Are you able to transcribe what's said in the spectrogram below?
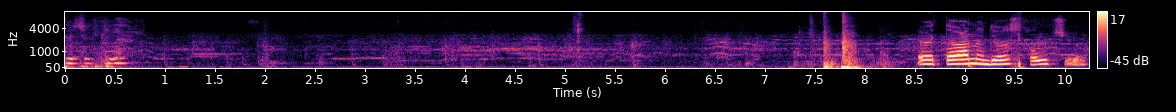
Teşekkürler. Evet devam ediyoruz. Havuç yiyorum.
